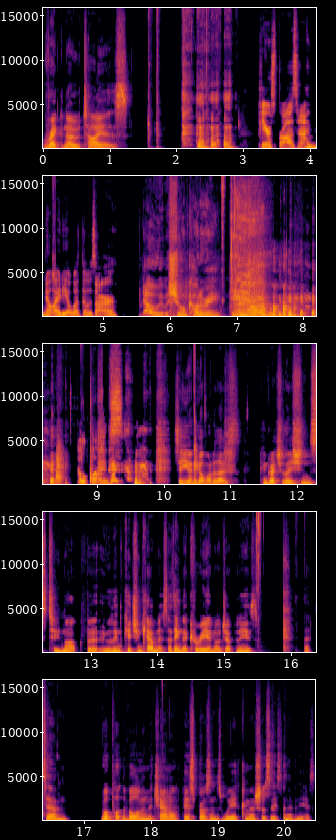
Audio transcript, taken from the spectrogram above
Regno tires. Pierce Brosnan. I have no idea what those are. No, it was Sean Connery. Damn. So close. so you only got one of those. Congratulations to Mark for Ulin kitchen cabinets. I think they're Korean or Japanese. But um, we'll put the ball in the channel. Pierce Brosnan's weird commercials that he's done over the years.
